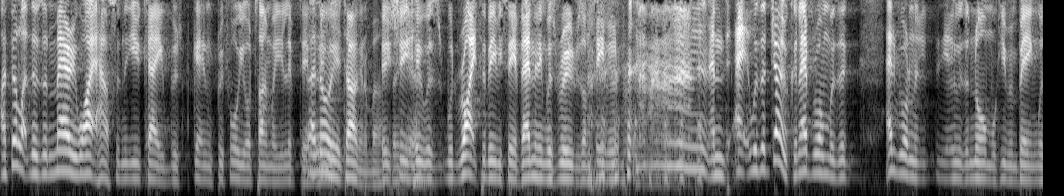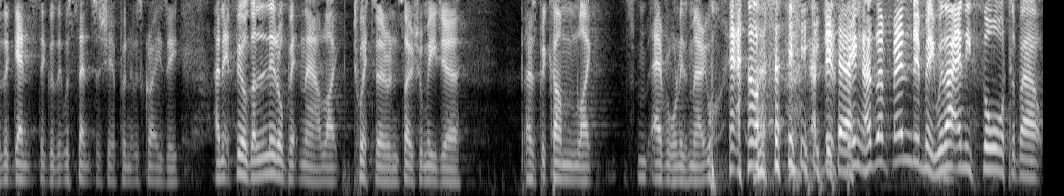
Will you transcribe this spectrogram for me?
I feel like there's a Mary Whitehouse in the UK before your time where you lived here. I know who was- you're talking about, Who, she, yeah. who was would write to the BBC if anything was rude was on TV, and eh, it was a joke, and everyone was a everyone who- who was a normal human being was against it because it was censorship and it was crazy. and it feels a little bit now like Twitter and social media has become like everyone is Mary Whitehouse. this Yeah. thing has offended me without any thought about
